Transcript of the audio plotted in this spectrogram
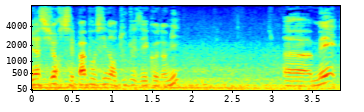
bien sûr, c'est pas possible dans toutes les économies, mais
